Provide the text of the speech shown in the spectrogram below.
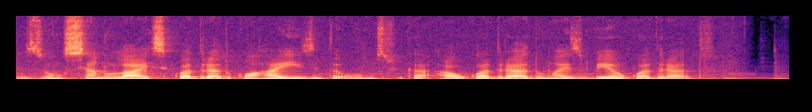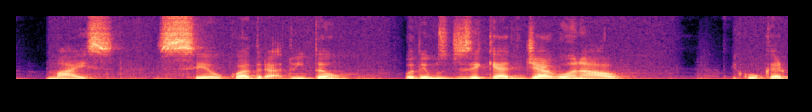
eles vão se anular esse quadrado com a raiz, então vamos ficar a ao quadrado mais b ao quadrado mais c ao quadrado. Então, podemos dizer que a diagonal de qualquer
